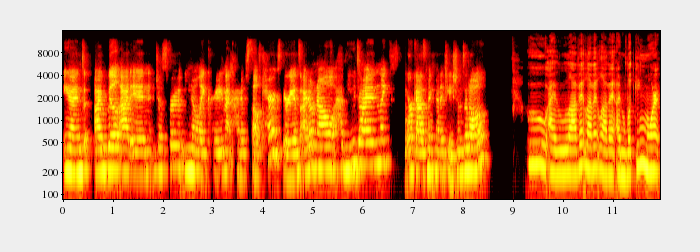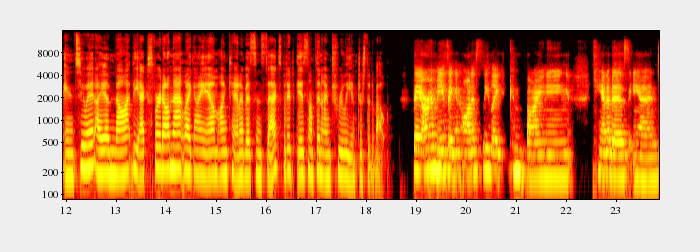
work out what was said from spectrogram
And I will add in just for, you know, like creating that kind of self care experience. I don't know, have you done like orgasmic meditations at all? Ooh, I love it, love it, love it. I'm looking more into it. I am not the expert on that like I am on cannabis and sex, but it is something I'm truly interested about. They are amazing. And honestly, like combining cannabis and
